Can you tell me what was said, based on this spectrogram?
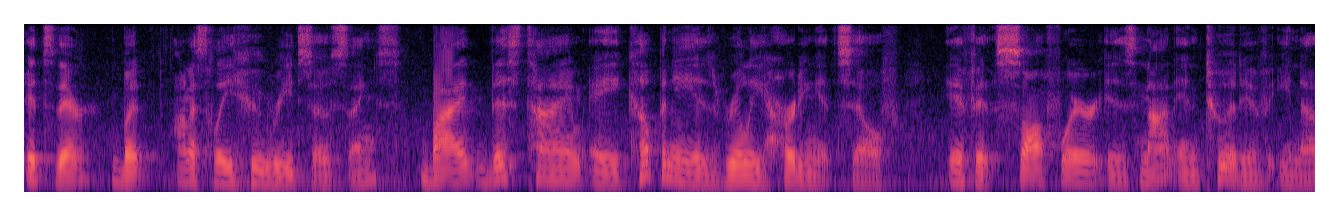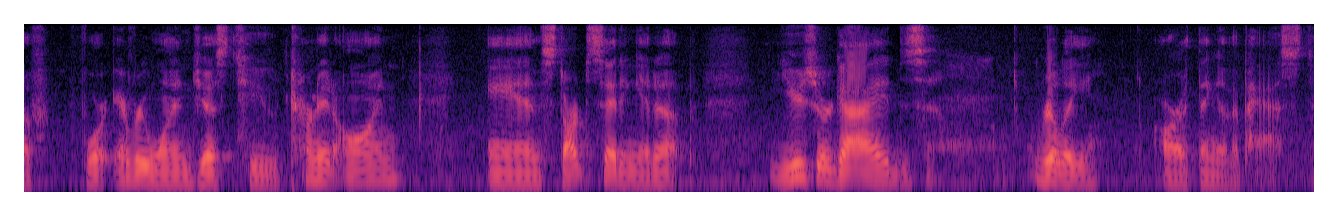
it's there, but honestly, who reads those things? By this time, a company is really hurting itself if its software is not intuitive enough for everyone just to turn it on and start setting it up. User guides really are a thing of the past.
